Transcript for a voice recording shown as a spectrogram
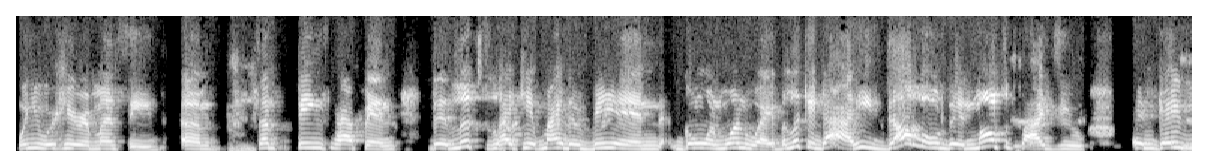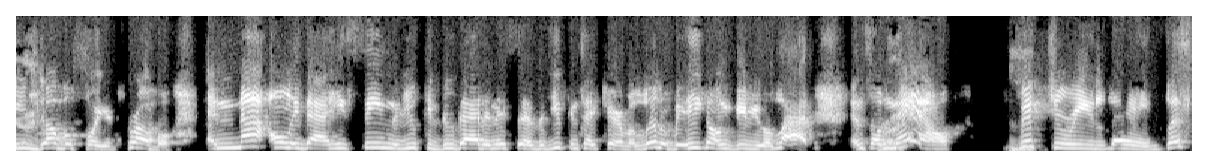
when you were here in muncie um, mm-hmm. some things happened that looked like it might have been going one way but look at god he doubled and multiplied yeah. you and gave yeah. you double for your trouble and not only that he's seen that you can do that and it says if you can take care of a little bit he's going to give you a lot and so right. now. Victory lane let's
